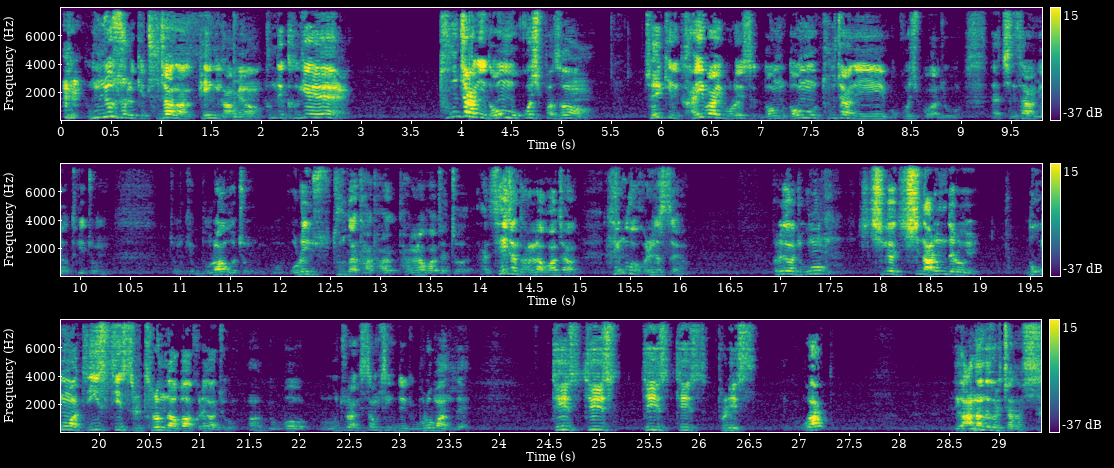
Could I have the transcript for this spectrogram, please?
음료수를 이렇게 주잖아 비행기 가면. 근데 그게 두 잔이 너무 먹고 싶어서 저희끼리 가위바위보로 했어요. 너무 너무 두 잔이 먹고 싶어가지고. 내가 진 사람이 어떻게 좀 좀 이렇게 물하고 좀 오렌지 주스 둘 다 다 달라고 하자. 저한세 잔 달라고 하자. 탱구가 걸렸어요. 그래가지고 지가 지 나름대로 노공만한테 is this를 들었나 봐 그래가지고 아, 뭐 like something 이렇게 물어봤는데 this this this this please what? 내가 안 한다 그랬잖아 씨.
